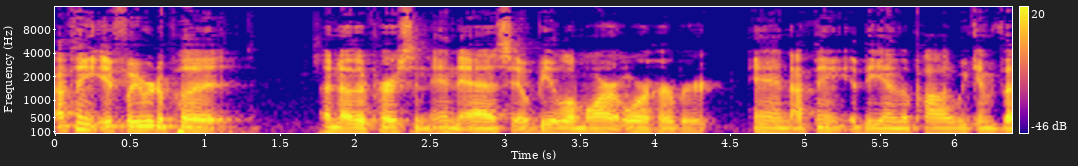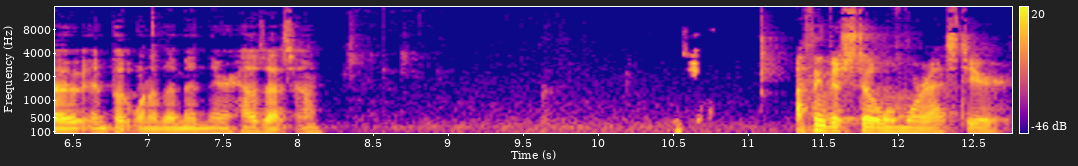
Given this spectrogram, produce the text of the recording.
I think if we were to put another person in S, it would be Lamar or Herbert. And I think at the end of the pod, we can vote and put one of them in there. How's that sound? I think there's still one more S tier,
